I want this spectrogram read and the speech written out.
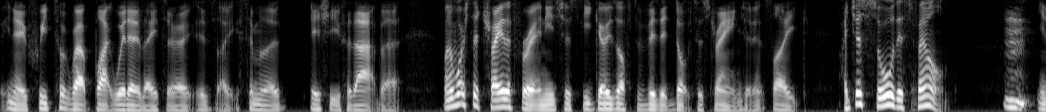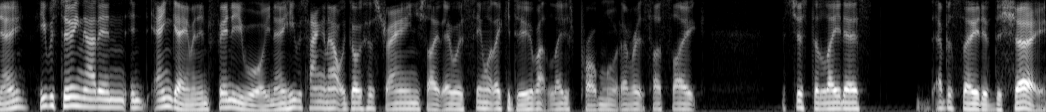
you know if we talk about Black Widow later is like similar issue for that. But when I watched the trailer for it and he's just he goes off to visit Doctor Strange and it's like I just saw this film. You know, he was doing that in, in Endgame and Infinity War. You know, he was hanging out with Doctor Strange, like they were seeing what they could do about the latest problem or whatever. It's just like, it's just the latest episode of the show.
